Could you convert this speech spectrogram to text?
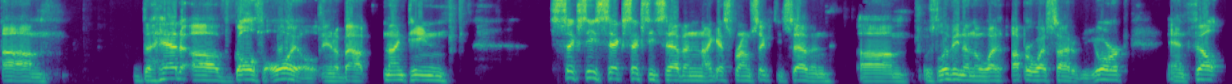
um, the head of Gulf Oil in about 1966, 67, I guess around 67, um, was living on the west, upper west side of New York and felt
